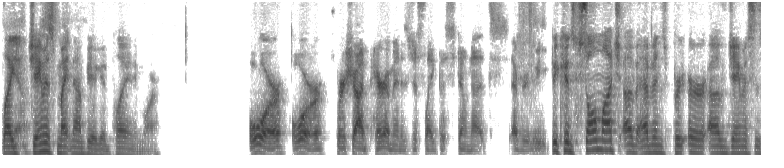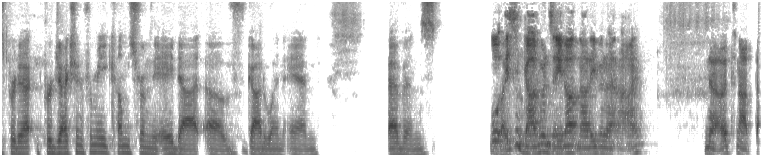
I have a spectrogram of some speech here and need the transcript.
like Yeah. Jameis might not be a good play anymore. Or or Rashad Perriman is just like the stone nuts every week. because so much of Evans pro- or of Jameis's proje- projection for me comes from the aDOT of Godwin and Evans. Well, Like- isn't Godwin's aDOT not even that high? No, it's not that,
